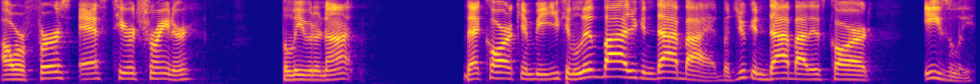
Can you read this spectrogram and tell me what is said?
our first S tier trainer, believe it or not, that card can be you can live by it, you can die by it, but you can die by this card easily.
